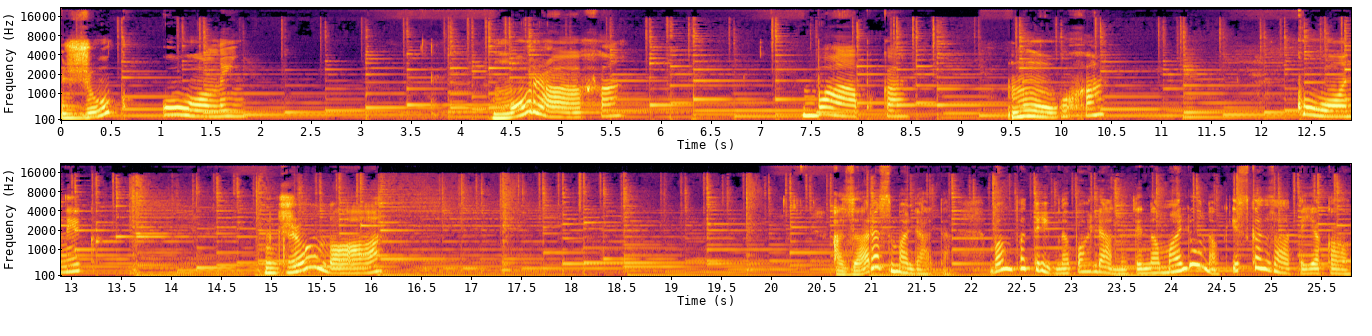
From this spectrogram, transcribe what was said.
жук олень, мураха, бабка, муха, коник, бджола. А зараз, малята, вам потрібно поглянути на малюнок і сказати, яка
